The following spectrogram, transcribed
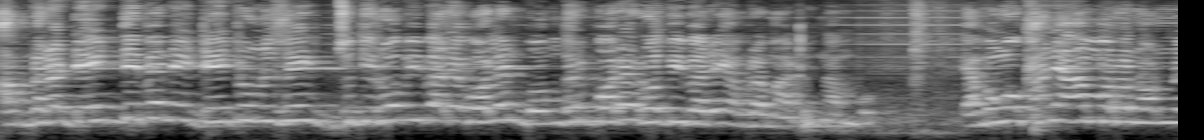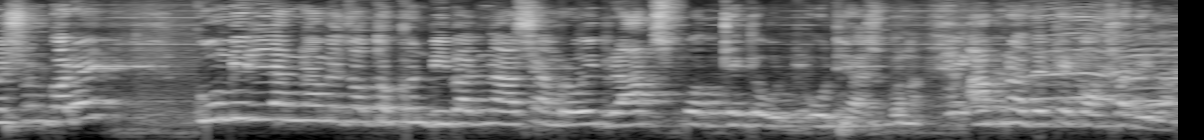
আপনারা ডেট দিবেন, এই ডেট অনুযায়ী যদি রবিবারে বলেন, বন্ধের পরে রবিবারে আমরা মাঠে নামবো। এবং ওখানে আমরণ অন্বেষণ করে। কুমিল্লার নামে যতক্ষণ বিভাগ না আসে, আমরা ওই রাজপথ থেকে উঠে আসব না। আপনাদেরকে কথা দিলাম।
